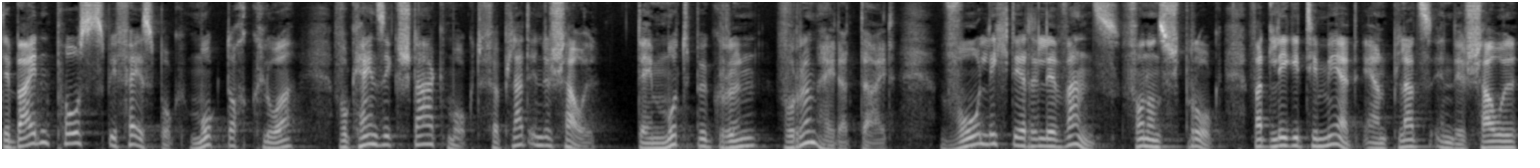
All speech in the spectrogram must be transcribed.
de beiden Posts bei Facebook mogt doch chlor, wo kein sich stark mogt, für Platt in de Schaul, de mut begrünn, worum he dat deit. Wo liegt die Relevanz von uns Sprog? Wat legitimiert ern Platz in de Schaul,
